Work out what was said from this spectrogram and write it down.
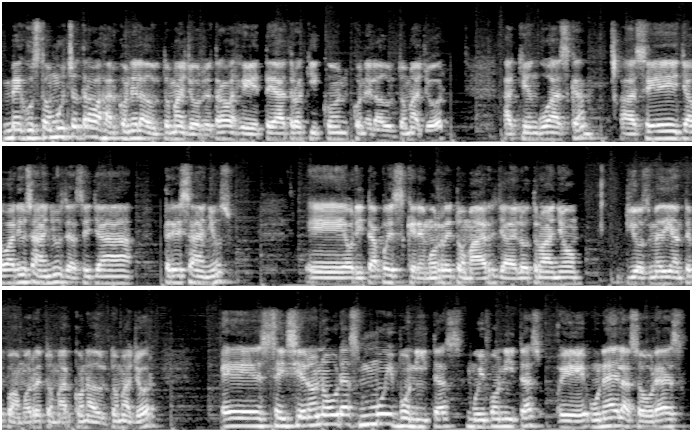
me gustó mucho trabajar con el adulto mayor. Yo trabajé teatro aquí con, con el adulto mayor, aquí en Huasca, hace ya varios años, de hace ya tres años. Eh, ahorita pues queremos retomar, ya el otro año, Dios mediante, podamos retomar con adulto mayor. Eh, se hicieron obras muy bonitas, muy bonitas. Eh, una de las obras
